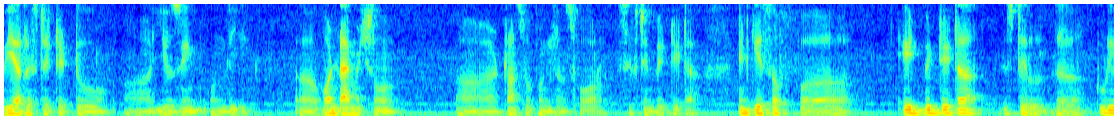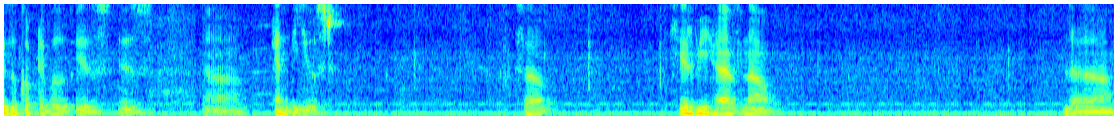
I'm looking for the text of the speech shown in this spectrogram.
we are restricted to uh, using only uh, one-dimensional uh, transfer functions for 16-bit data. In case of 8-bit uh, data still the 2D lookup table is is uh, can be used. So here we have now the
